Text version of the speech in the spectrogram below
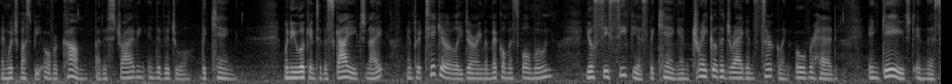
and which must be overcome by the striving individual, the king. When you look into the sky each night, and particularly during the Michaelmas full moon, you'll see Cepheus the king and Draco the dragon circling overhead, engaged in this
